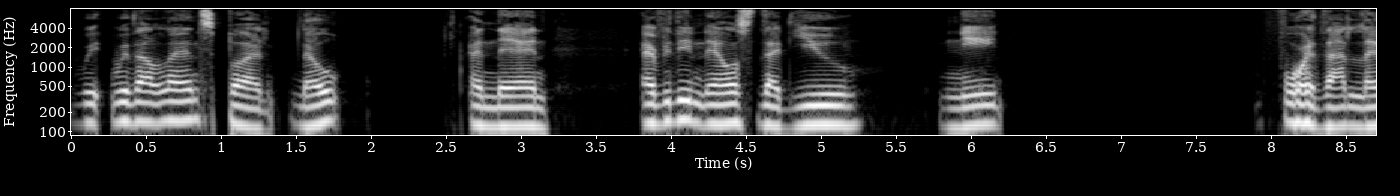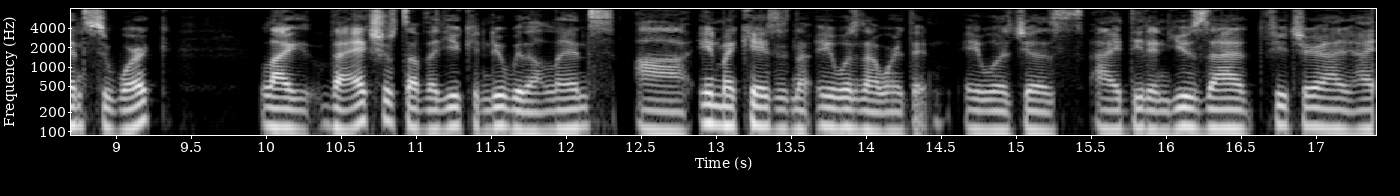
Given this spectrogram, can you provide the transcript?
with with that lens, but nope. And then everything else that you need for that lens to work, like the extra stuff that you can do with lens, uh, in my case, not, it was not worth it. It was just I didn't use that feature. I, I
